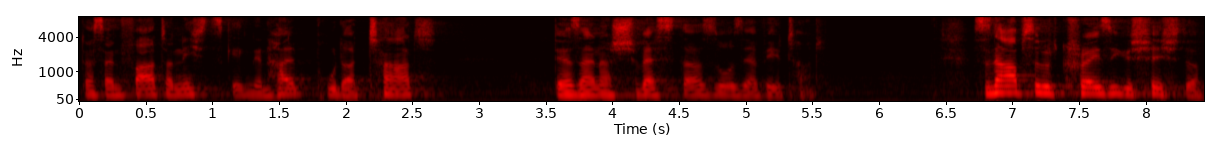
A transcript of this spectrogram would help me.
dass sein Vater nichts gegen den Halbbruder tat, der seiner Schwester so sehr wehtat. Es ist eine absolut crazy Geschichte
